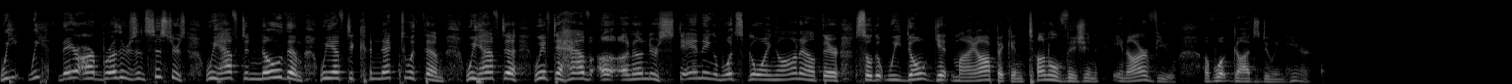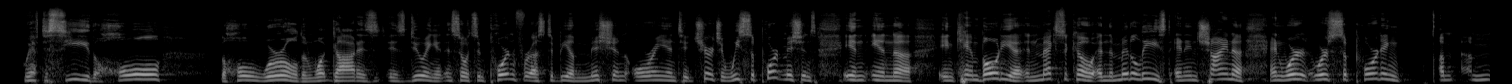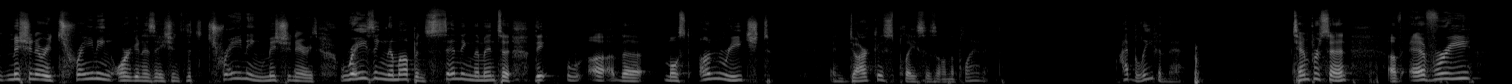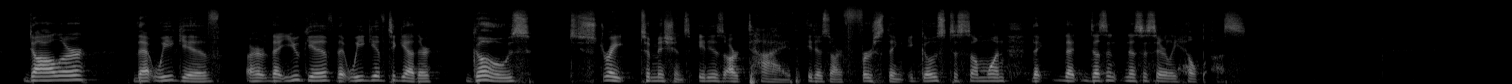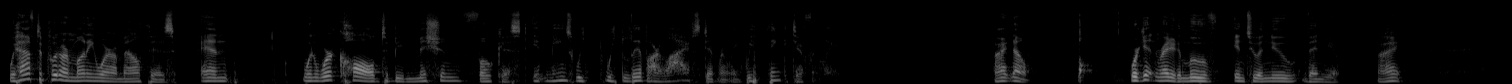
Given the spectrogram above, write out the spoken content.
We, we, they're our brothers and sisters. We have to know them. We have to connect with them. We have to, we have, to have a, an understanding of what's going on out there so that we don't get myopic and tunnel vision in our view of what God's doing here. We have to see the whole, the whole world and what God is, is doing. And so it's important for us to be a mission oriented church. And we support missions in, in, uh, in Cambodia, in Mexico, and the Middle East, and in China. And we're, we're supporting a, a missionary training organizations that's training missionaries, raising them up and sending them into the, uh, the most unreached and darkest places on the planet. I believe in that. 10% of every dollar that we give, or that you give, that we give together, goes straight to missions. It is our tithe. It is our first thing. It goes to someone that, that doesn't necessarily help us. We have to put our money where our mouth is. And when we're called to be mission focused, it means we, we live our lives differently, we think differently. All right, now, we're getting ready to move into a new venue, all right?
